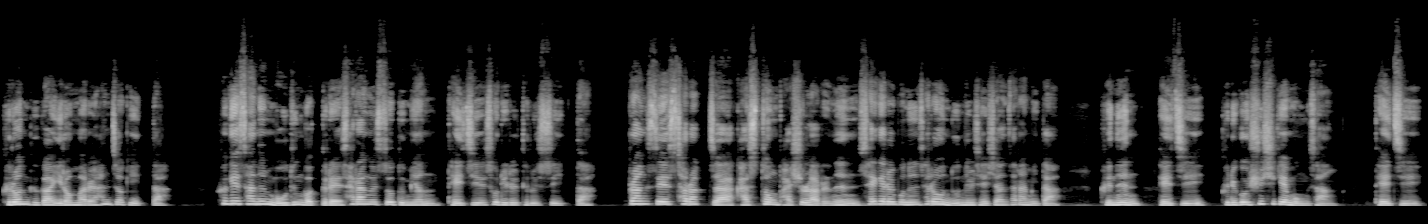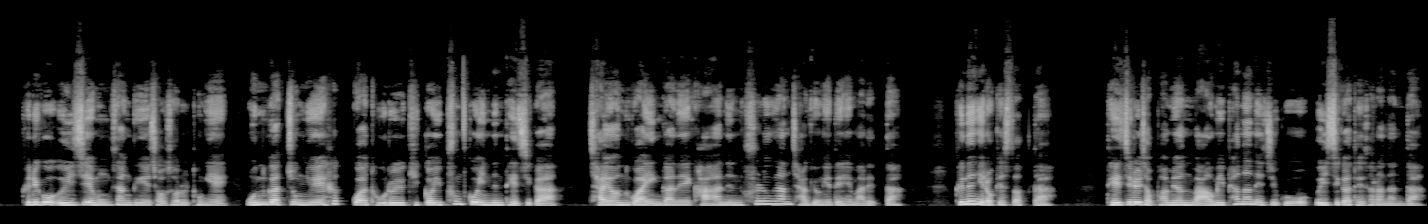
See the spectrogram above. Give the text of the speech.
그런 그가 이런 말을 한 적이 있다. 흙에 사는 모든 것들에 사랑을 쏟으면 대지의 소리를 들을 수 있다. 프랑스의 철학자 가스통 바슐라르는 세계를 보는 새로운 눈을 제시한 사람이다. 그는 대지, 그리고 휴식의 몽상, 대지, 그리고 의지의 몽상 등의 저서를 통해 온갖 종류의 흙과 돌을 기꺼이 품고 있는 대지가 자연과 인간에 가하는 훌륭한 작용에 대해 말했다. 그는 이렇게 썼다. 대지를 접하면 마음이 편안해지고 의지가 되살아난다.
